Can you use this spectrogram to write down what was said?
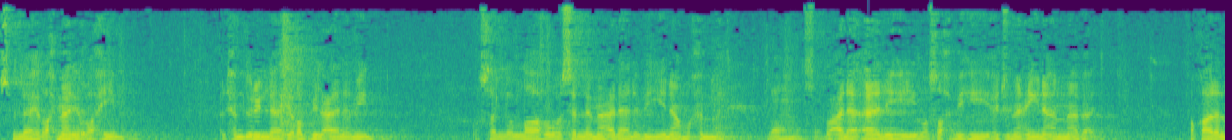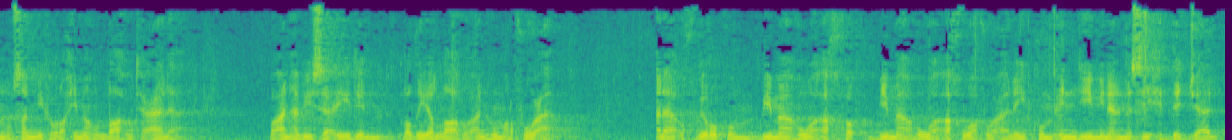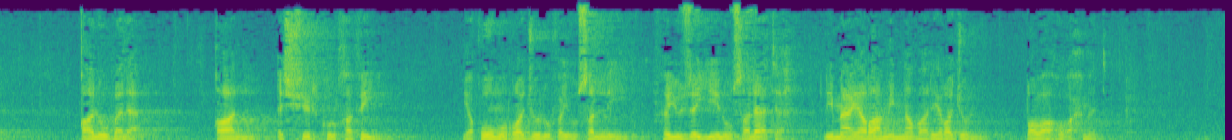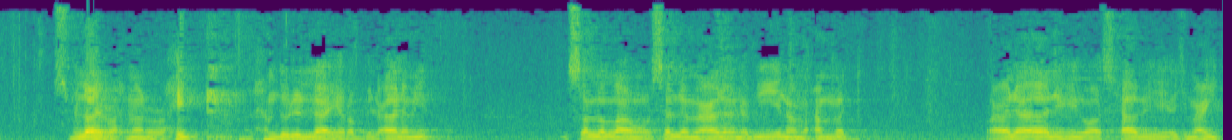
بسم الله الرحمن الرحيم. الحمد لله رب العالمين. وصلى الله وسلم على نبينا محمد وعلى آله وصحبه أجمعين أما بعد. فقال المصنف رحمه الله تعالى وعن أبي سعيد رضي الله عنه مرفوعا ألا أخبركم بما هو أخ بما هو أخوف عليكم عندي من المسيح الدجال؟ قالوا بلى. قال الشرك الخفي. يقوم الرجل فيصلي فيزين صلاته لما يرى من نظر رجل. رواه أحمد. بسم الله الرحمن الرحيم. الحمد لله رب العالمين. صلى الله وسلم على نبينا محمد وعلى آله وأصحابه أجمعين.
